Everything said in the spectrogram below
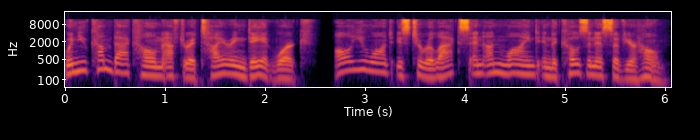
When you come back home after a tiring day at work, all you want is to relax and unwind in the coziness of your home.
